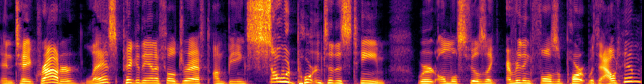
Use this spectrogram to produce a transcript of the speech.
and Tae Crowder, last pick of the NFL draft, on being so important to this team where it almost feels like everything falls apart without him,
